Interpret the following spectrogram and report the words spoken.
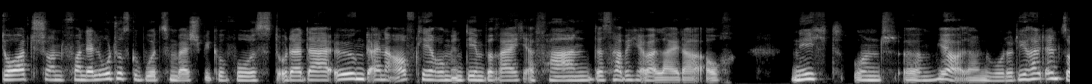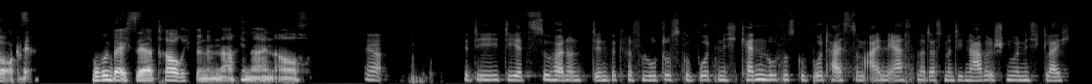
dort schon von der Lotusgeburt zum Beispiel gewusst oder da irgendeine Aufklärung in dem Bereich erfahren. Das habe ich aber leider auch nicht. Und ähm, ja, dann wurde die halt entsorgt. Worüber ich sehr traurig bin im Nachhinein auch. Ja. Für die, die jetzt zuhören und den Begriff Lotusgeburt nicht kennen, Lotusgeburt heißt zum einen erstmal, dass man die Nabelschnur nicht gleich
